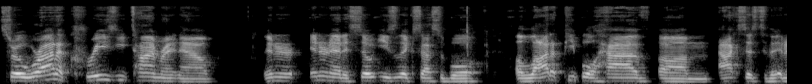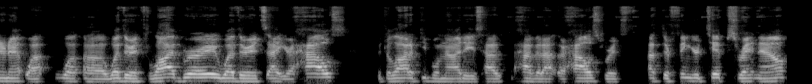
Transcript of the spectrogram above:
so we're at a crazy time right now. Inter- internet is so easily accessible. A lot of people have um, access to the internet, uh, whether it's library, whether it's at your house which a lot of people nowadays have, have it at their house where it's at their fingertips right now.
